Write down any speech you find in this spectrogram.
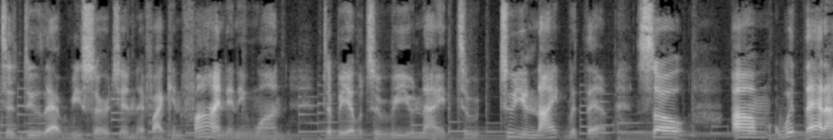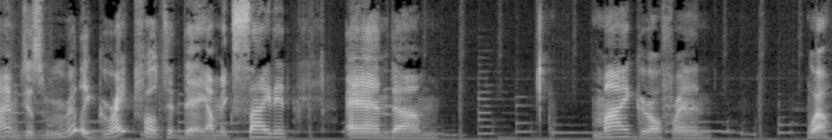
to do that research and if I can find anyone to be able to reunite to to unite with them. So um, with that, I'm just really grateful today. I'm excited, and um, my girlfriend. Well,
